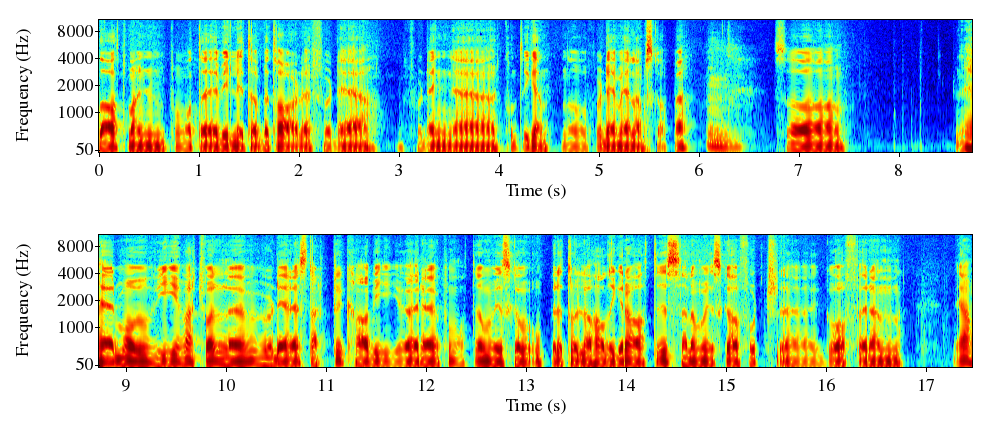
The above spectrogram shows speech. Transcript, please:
da, at man på en måte er villig til å betale for, det, for den eh, kontingenten og for det medlemskapet. Så her må vi i hvert fall eh, vurdere sterkt hva vi gjør, eh, på en måte, om vi skal opprettholde å ha det gratis, eller om vi skal fort eh, gå for en ja,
